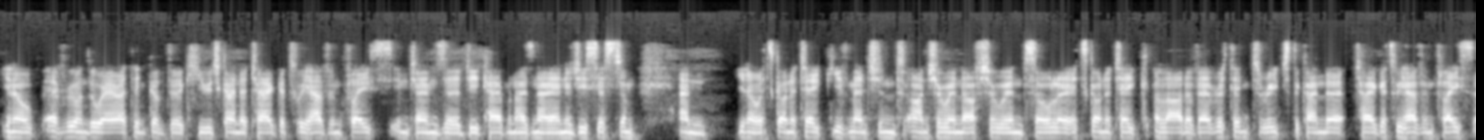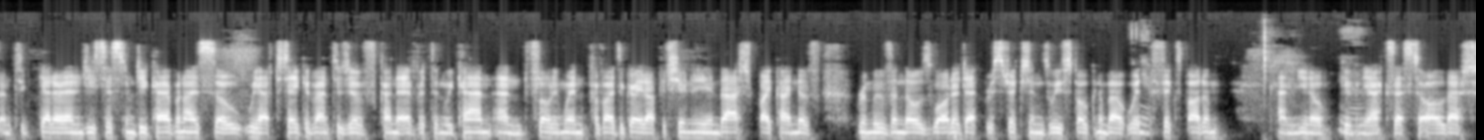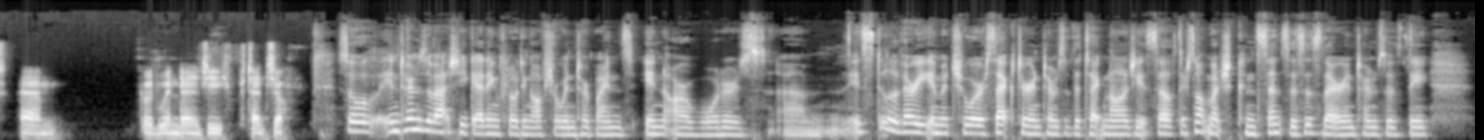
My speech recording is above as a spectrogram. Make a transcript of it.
you know, everyone's aware, I think, of the huge kind of targets we have in place in terms of decarbonizing our energy system. And, you know, it's going to take, you've mentioned onshore wind, offshore wind, solar. It's going to take a lot of everything to reach the kind of targets we have in place and to get our energy system decarbonized. So we have to take advantage of kind of everything we can. And floating wind provides a great opportunity in that by kind of removing those water depth restrictions we've spoken about with yeah. fixed bottom and you know giving yeah. you access to all that um, good wind energy potential. So, in terms of actually getting floating offshore wind turbines in our waters, um, it's still a very immature sector in terms of the technology itself. There's not much consensus, is there, in terms of the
